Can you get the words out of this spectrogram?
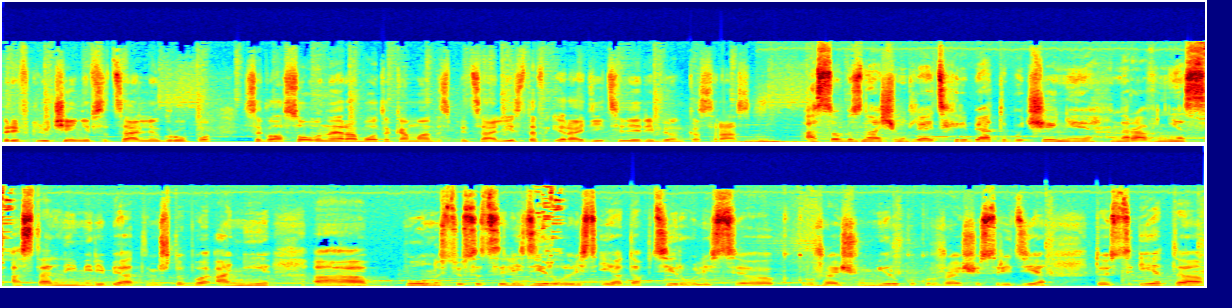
при включении в социальную группу, согласованная работа команды специалистов и родителей ребенка с раз. Особо значимо для этих ребят обучение наравне с остальными ребятами, чтобы они а, полностью социализировались и адаптировались э, к окружающему миру, к окружающей среде. То есть это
